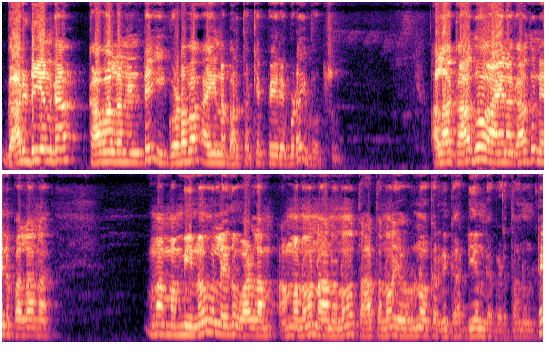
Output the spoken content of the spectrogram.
గార్డియన్గా కావాలనంటే ఈ గొడవ అయిన భర్తకి పేరు కూడా ఇవ్వచ్చు. అలా కాదు ఆయన కాదు నేను పలానా మా మమ్మీనో లేదు వాళ్ళ అమ్మనో నాన్ననో తాతనో ఎవరినో ఒకరిని గార్డియన్గా పెడతాను అంటే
